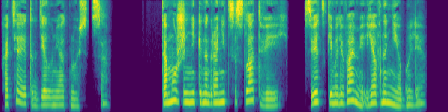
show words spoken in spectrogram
хотя это к делу не относится. Таможенники на границе с Латвией светскими львами явно не были,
